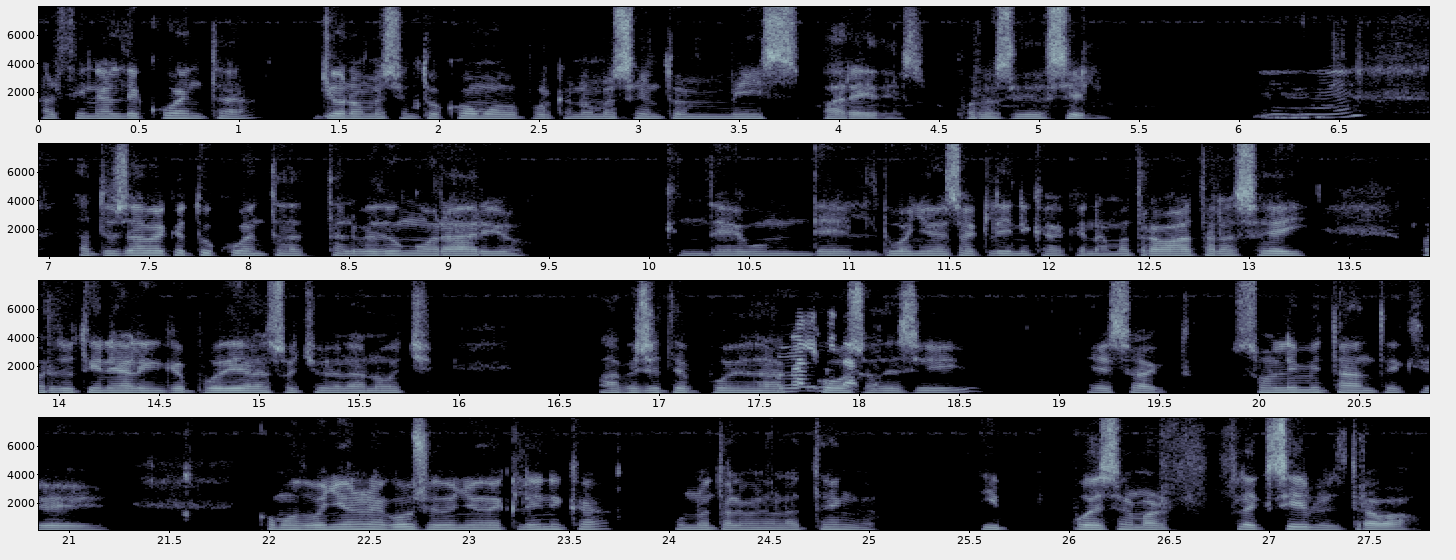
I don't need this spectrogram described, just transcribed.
al final de cuentas yo no me siento cómodo porque no me siento en mis paredes, por así decirlo. Ujú. Sea, tú sabes que tú cuentas tal vez de un horario de un, del dueño de esa clínica que nada más trabaja hasta las 6, pero tú tienes a alguien que puede ir a las 8 de la noche. A veces te puede dar cosas, decir, exacto, son limitantes que como dueño de negocio, dueño de clínica, uno tal vez no la tenga y puede ser más flexible el trabajo.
